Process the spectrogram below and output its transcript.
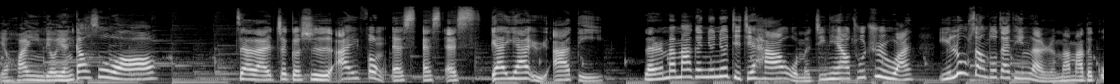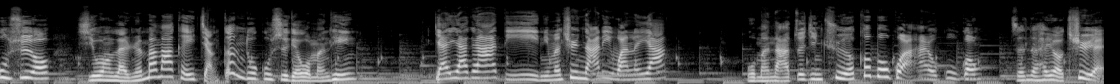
也欢迎留言告诉我哦。再来，这个是 iPhone SSS 丫丫与阿迪，懒人妈妈跟妞妞姐姐好，我们今天要出去玩，一路上都在听懒人妈妈的故事哦。希望懒人妈妈可以讲更多故事给我们听。丫丫跟阿迪，你们去哪里玩了呀？我们呢，最近去了科博馆，还有故宫，真的很有趣诶。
